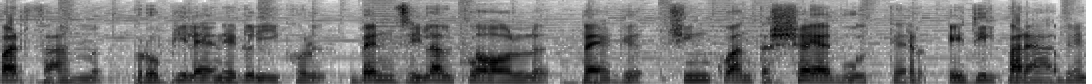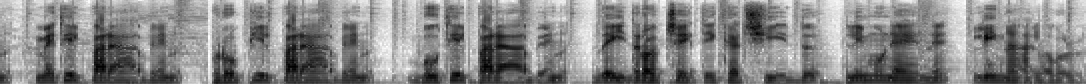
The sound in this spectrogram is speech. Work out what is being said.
parfum, propilene glicol, benzilalcohol, PEG, 50 shea butter, etilparaben, metilparaben, propilparaben, butilparaben, deidrocetic acid, limonene, linalol.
